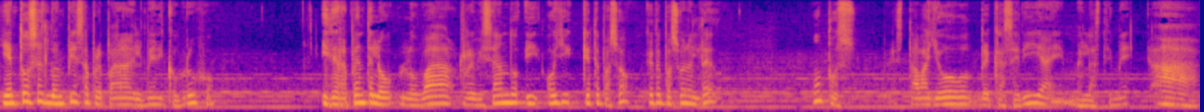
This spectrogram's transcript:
Y entonces lo empieza a preparar el médico brujo y de repente lo, lo va revisando y, oye, ¿qué te pasó? ¿Qué te pasó en el dedo? No, pues estaba yo de cacería y me lastimé. Ah,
